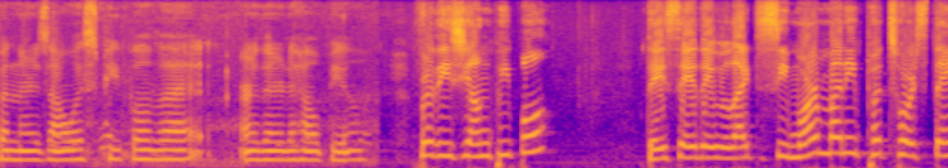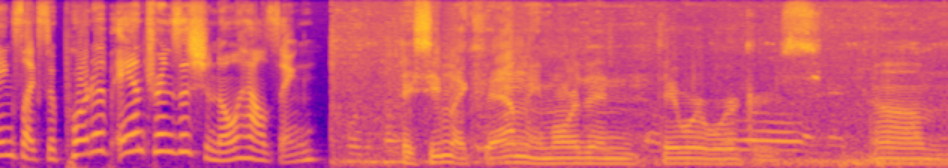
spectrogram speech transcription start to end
and there's always people that are there to help you. For these young people, they say they would like to see more money put towards things like supportive and transitional housing. They seem like family more than they were workers. Um,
